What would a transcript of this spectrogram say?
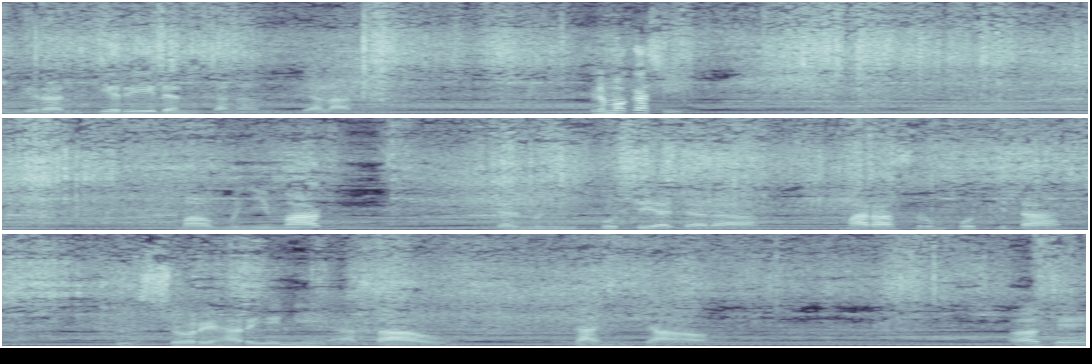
pinggiran kiri dan kanan jalan terima kasih mau menyimak dan mengikuti acara maras rumput kita di sore hari ini atau gancau. Oke, okay,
